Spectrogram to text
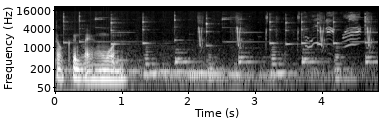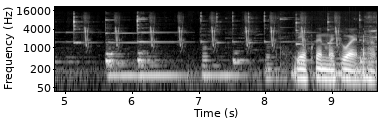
ต้องขึ้นไปข้างบนเรียกเพื่อนมาช่วยนะครับ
